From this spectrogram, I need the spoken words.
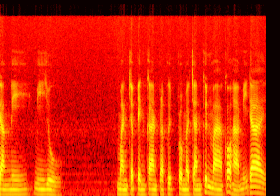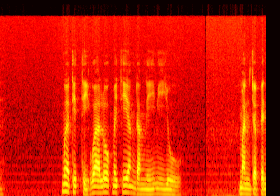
ดังนี้มีอยู่ มันจะเป็นการประพฤติพรหมจรรย์ขึ้นมาก็หามิได้ เมื่อทิฏฐิว่าโลกไม่เที่ยงดังนี้มีอยู่ มันจะเป็น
